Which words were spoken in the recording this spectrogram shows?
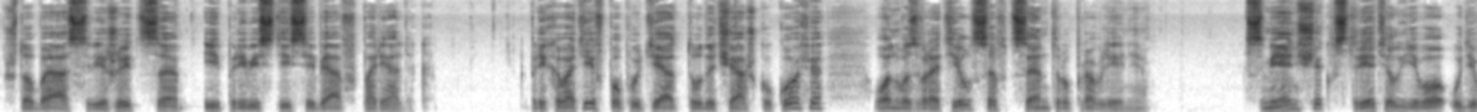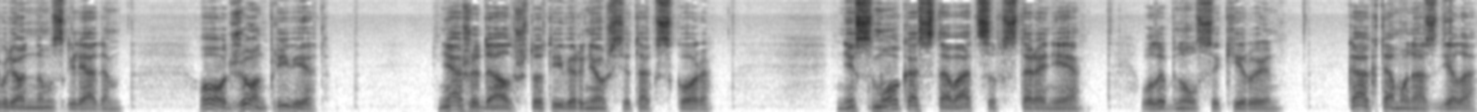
чтобы освежиться и привести себя в порядок. Прихватив по пути оттуда чашку кофе, он возвратился в центр управления. Сменщик встретил его удивленным взглядом. «О, Джон, привет! Не ожидал, что ты вернешься так скоро» не смог оставаться в стороне, — улыбнулся Кируин. — Как там у нас дела?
